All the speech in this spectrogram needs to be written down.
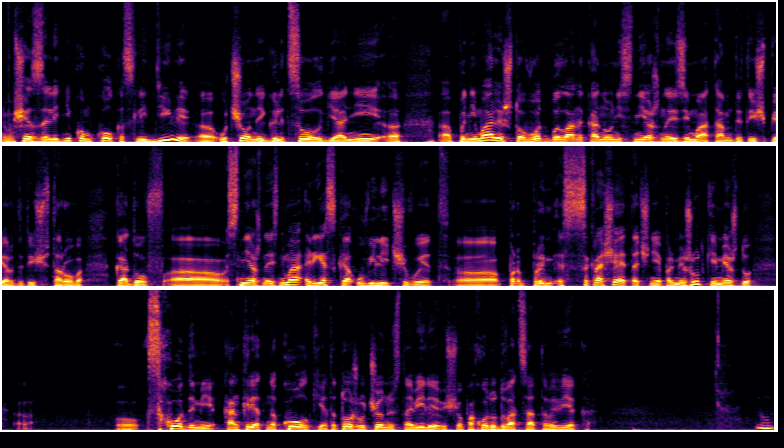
вообще за ледником Колка следили а, ученые, галлициологи, они а, понимали, что вот была накануне снежная зима, там 2001-2002 годов. А, снежная зима резко увеличивает, а, пр, пр, сокращает, точнее, промежутки между сходами конкретно колки, это тоже ученые установили еще по ходу 20 века. Ну,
